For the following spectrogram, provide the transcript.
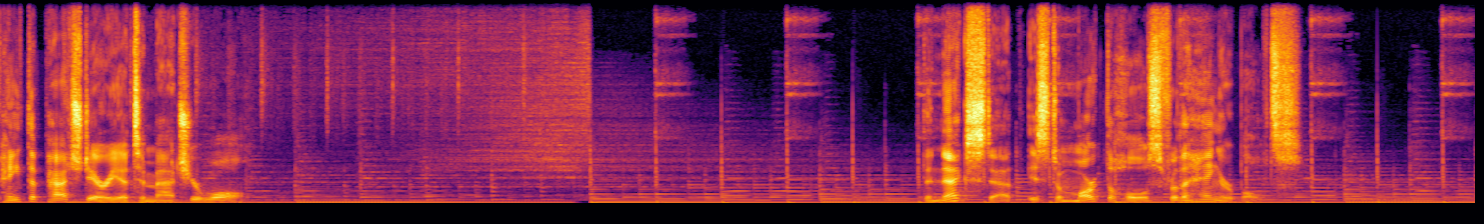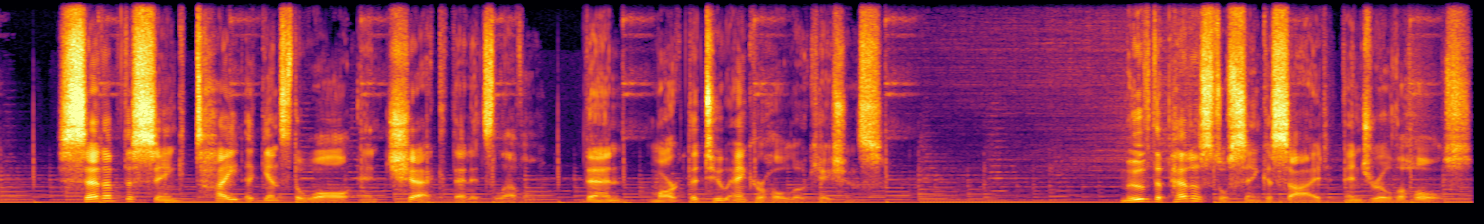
Paint the patched area to match your wall. The next step is to mark the holes for the hanger bolts. Set up the sink tight against the wall and check that it's level. Then, mark the two anchor hole locations. Move the pedestal sink aside and drill the holes.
